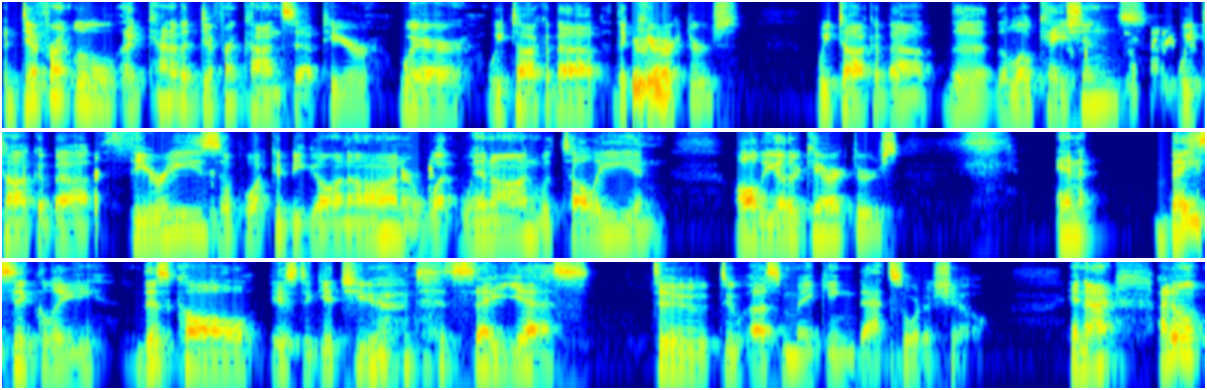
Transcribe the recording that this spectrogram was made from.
a different little, a kind of a different concept here where we talk about the Mhm. characters, we talk about the the locations, we talk about theories of what could be going on or what went on with Tully and all the other characters. And basically, this call is to get you to say yes to to us making that sort of show. And I I don't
